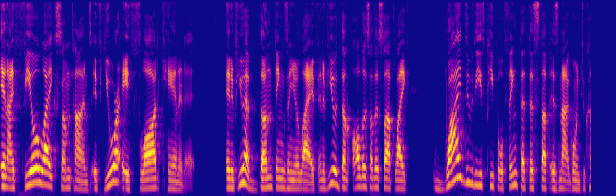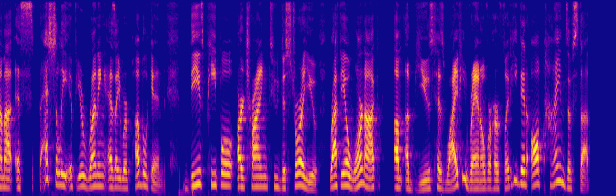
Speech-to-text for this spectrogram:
And I feel like sometimes if you are a flawed candidate and if you have done things in your life, and if you have done all this other stuff, like, why do these people think that this stuff is not going to come out, especially if you're running as a Republican? These people are trying to destroy you. Raphael Warnock um, abused his wife. He ran over her foot. He did all kinds of stuff.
